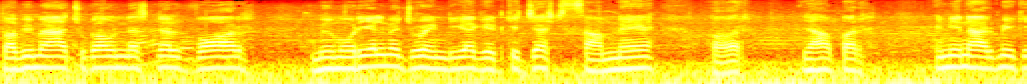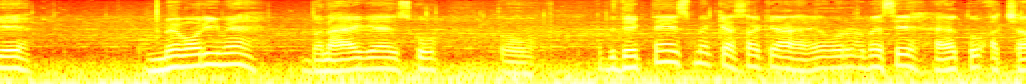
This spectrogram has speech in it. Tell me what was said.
तो अभी मैं आ चुका हूँ नेशनल वॉर मेमोरियल में, जो इंडिया गेट के जस्ट सामने है और यहाँ पर इंडियन आर्मी के मेमोरी में बनाया गया है इसको। तो अभी देखते हैं इसमें कैसा क्या है और वैसे है तो अच्छा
